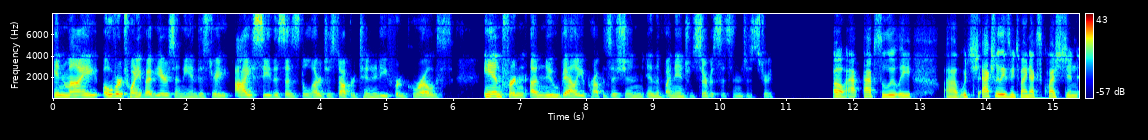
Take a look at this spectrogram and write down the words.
in my over 25 years in the industry, I see this as the largest opportunity for growth and for a new value proposition in the financial services industry. Oh, a- absolutely. Uh, which actually leads me to my next question.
